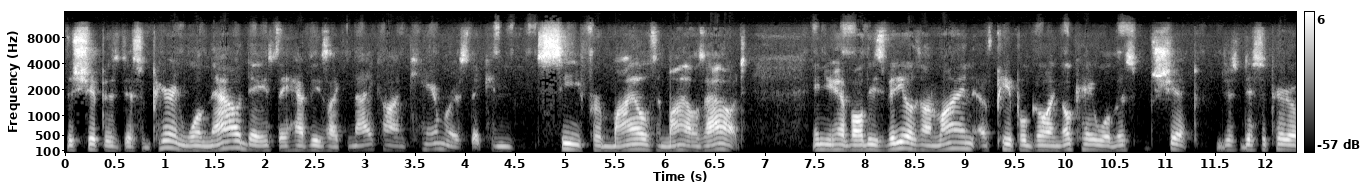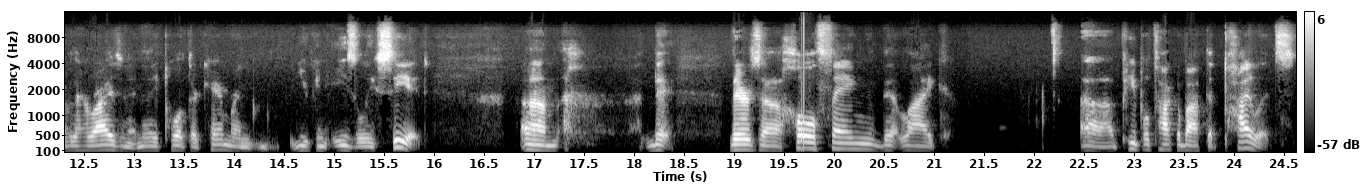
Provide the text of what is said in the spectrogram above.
the ship is disappearing. Well, nowadays they have these like Nikon cameras that can see for miles and miles out and you have all these videos online of people going, okay, well, this ship just disappeared over the horizon, and then they pull up their camera and you can easily see it. Um, the, there's a whole thing that like uh, people talk about that pilots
